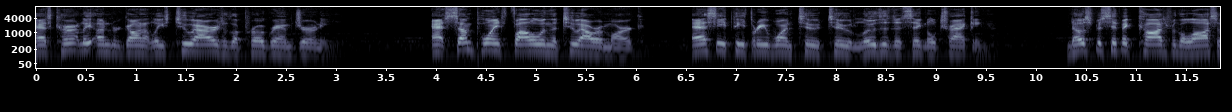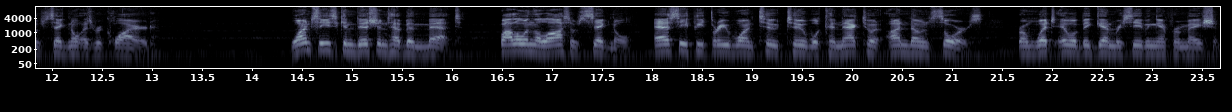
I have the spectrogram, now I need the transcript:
has currently undergone at least two hours of the programmed journey. At some point following the two-hour mark, SCP-3122 loses its signal tracking. No specific cause for the loss of signal is required. Once these conditions have been met, following the loss of signal, SCP-3122 will connect to an unknown source, from which it will begin receiving information.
